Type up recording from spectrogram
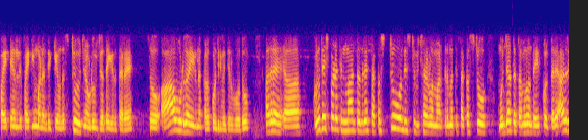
ಫೈಟಿಂಗ್ ಫೈಟಿಂಗ್ ಮಾಡೋದಕ್ಕೆ ಒಂದಷ್ಟು ಜನ ಹುಡುಗರ ಜೊತೆಗಿರ್ತಾರೆ ಸೊ ಆ ಹುಡುಗ ಈಗ ಕಳ್ಕೊಂಡಿದ್ವಿ ಅಂತ ಹೇಳ್ಬೋದು. ಆದ್ರೆ ಗುರುದೇಶ್ ಗುರು ದೇಶಪಾಂಡೆ ಸಿನಿಮಾ ಅಂತಂದ್ರೆ ಸಾಕಷ್ಟು ಒಂದಿಷ್ಟು ವಿಚಾರಗಳನ್ನ ಮಾಡ್ತಾರೆ, ಮತ್ತೆ ಸಾಕಷ್ಟು ಮುಂಜಾಗ್ರತಾ ಕ್ರಮಗಳನ್ನ ತೆಗೆದುಕೊಳ್ತಾರೆ. ಆದ್ರೆ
